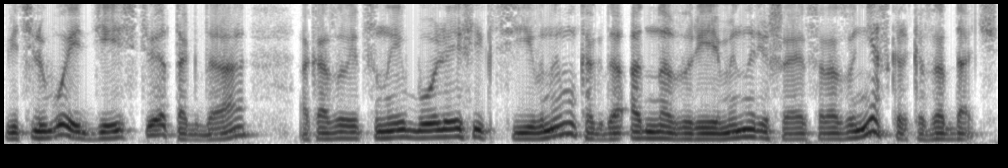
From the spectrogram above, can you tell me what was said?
ведь любое действие тогда оказывается наиболее эффективным, когда одновременно решает сразу несколько задач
